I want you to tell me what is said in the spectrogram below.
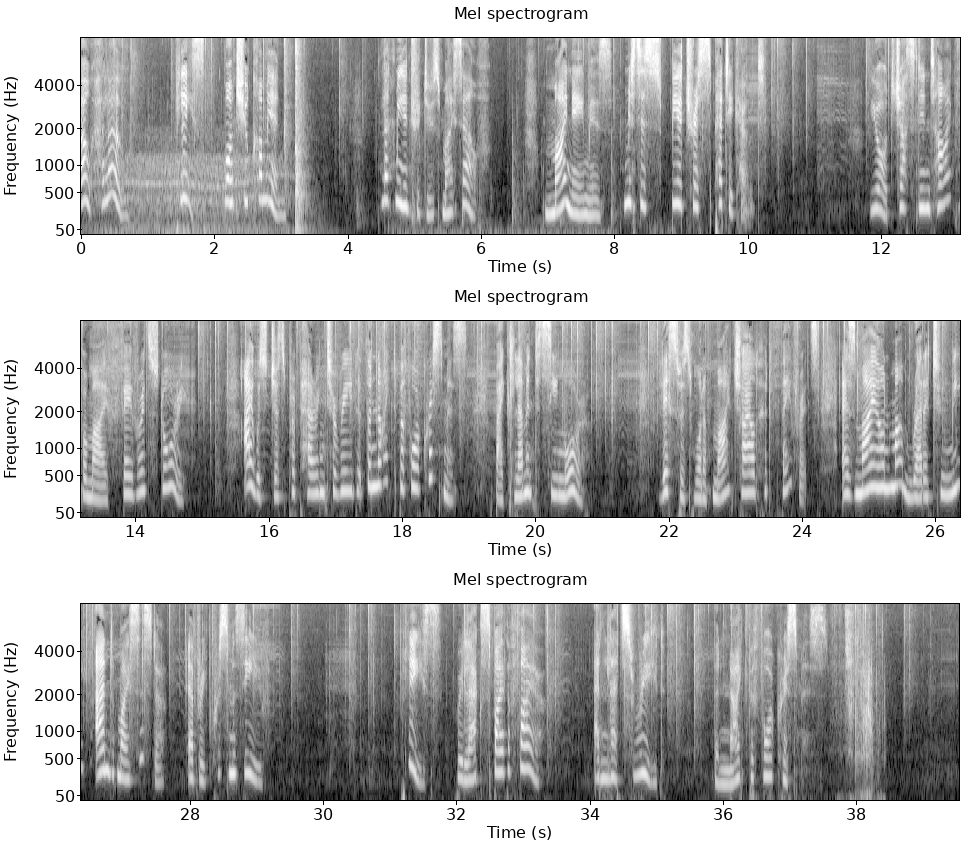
Oh, hello. Please, won't you come in? Let me introduce myself. My name is Mrs. Beatrice Petticoat. You're just in time for my favorite story. I was just preparing to read The Night Before Christmas by Clement C. Moore. This was one of my childhood favorites, as my own mum read it to me and my sister every Christmas Eve. Please relax by the fire and let's read The Night Before Christmas.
